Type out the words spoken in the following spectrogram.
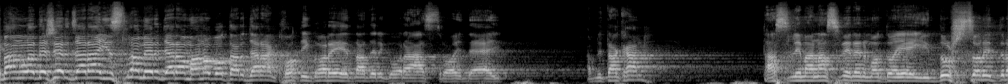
বাংলাদেশের যারা ইসলামের যারা মানবতার যারা ক্ষতি করে, তাদেরকে ওরা আশ্রয় দেয়। আপনি তাকান। তাসলিমা নাসরিনের মতো এই দুশ্চরিত্র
